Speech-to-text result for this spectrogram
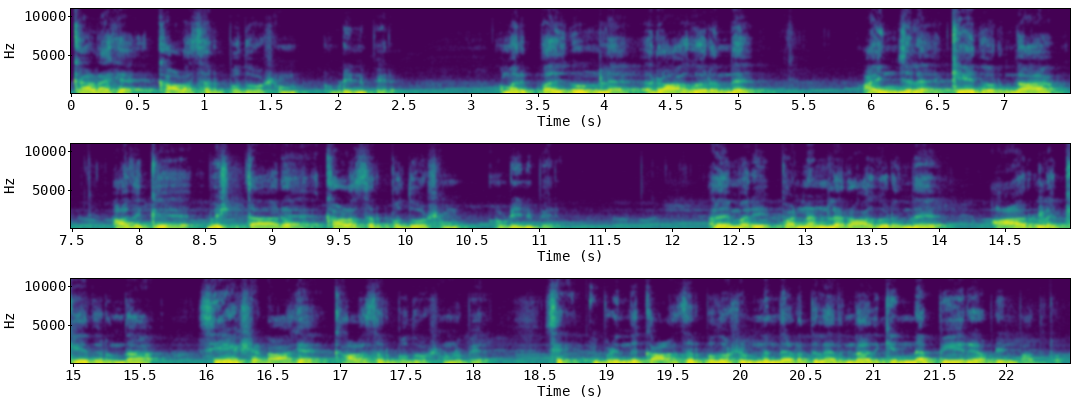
கடக கால தோஷம் அப்படின்னு பேர். அது மாதிரி பதினொன்றில் ராகு இருந்து அஞ்சில் கேது இருந்தால் அதுக்கு விஸ்தார காலசர்ப்ப தோஷம் அப்படின்னு பேர். அதே மாதிரி பன்னெண்டில் ராகு இருந்து ஆறில் கேது இருந்தால் சேஷனாக காலசர்ப்ப தோஷம்னு பேர். சரி இப்படி இருந்து காலசர்ப்ப தோஷம் இந்த இடத்துல இருந்தால் அதுக்கு என்ன பேர் அப்படின்னு பார்த்துட்டோம்.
